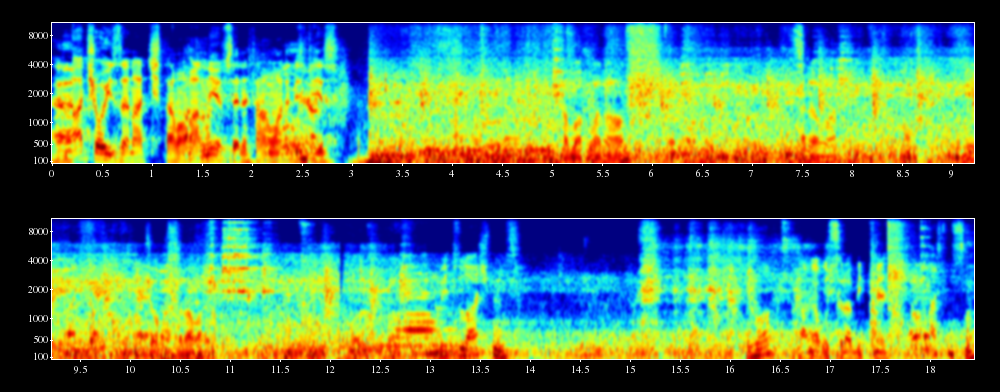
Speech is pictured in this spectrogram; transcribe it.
He. Aç o yüzden aç. Tamam anlıyorum seni. Tamam hadi biz gidiyoruz. Tabakları al. Sıra var. Çok sıra var. Beytullah aç mıyız? İbo Kanka bu sıra bitmez. aç mısın?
